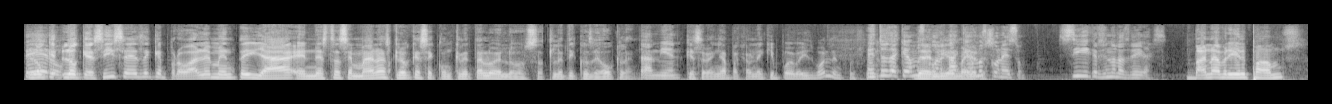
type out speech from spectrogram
lo, que, lo que sí sé es de que probablemente ya en estas semanas creo que se concreta lo de los Atléticos de Oakland. También. Que se venga para acá un equipo de béisbol. Entonces, entonces ¿a vamos, con, vamos con eso? Sigue creciendo Las Vegas. Van a abrir el Palms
